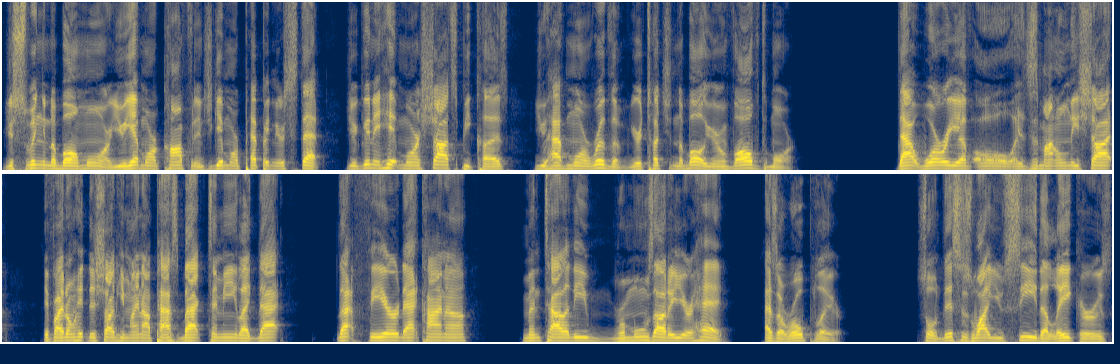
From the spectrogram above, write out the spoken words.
You're swinging the ball more. You get more confidence. You get more pep in your step. You're going to hit more shots because you have more rhythm. You're touching the ball. You're involved more that worry of oh is this my only shot? If i don't hit this shot he might not pass back to me. Like that that fear that kind of mentality removes out of your head as a role player. So this is why you see the lakers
